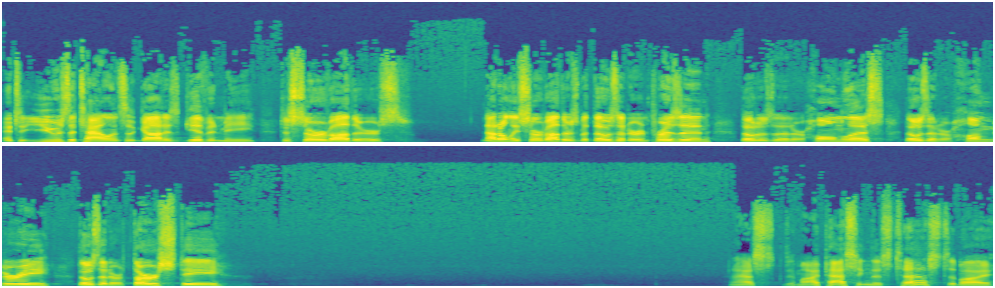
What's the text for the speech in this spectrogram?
and to use the talents that God has given me to serve others. Not only serve others, but those that are in prison, those that are homeless, those that are hungry, those that are thirsty. And I ask, Am I passing this test? Am I,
